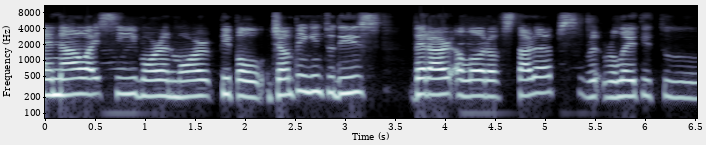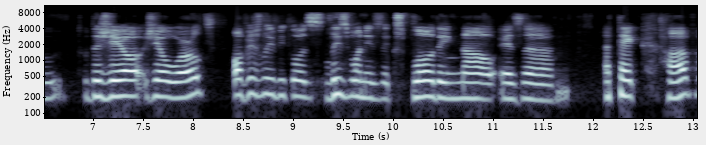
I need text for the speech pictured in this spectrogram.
And now I see more and more people jumping into this. There are a lot of startups re- related to, to the geo, geo world. Obviously, because Lisbon is exploding now as a a tech hub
